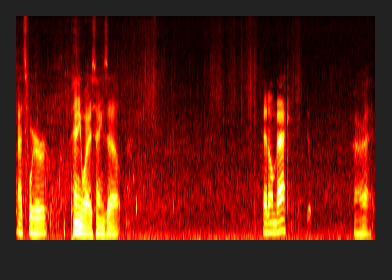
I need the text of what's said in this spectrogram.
That's where Pennywise hangs out. Head on back. Yep. All right.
